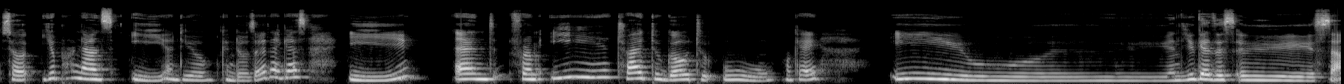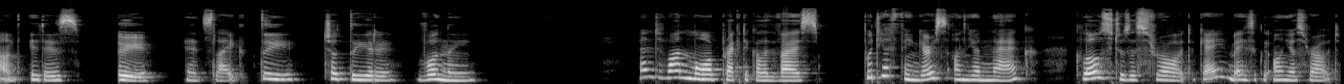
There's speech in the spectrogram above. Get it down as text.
So you pronounce e and you can do that, I guess. E and from e try to go to u. Okay. E and you get this e sound. It is e. It's like ти, чотири, вони. And one more practical advice. Put your fingers on your neck close to the throat, okay? Basically on your throat.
